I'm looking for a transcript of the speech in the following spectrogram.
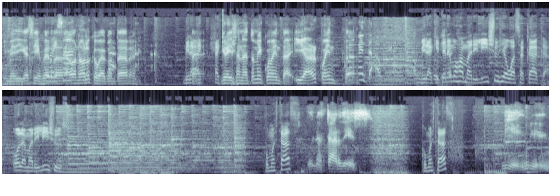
y, y me diga si es verdad o no lo que voy a contar. Mira, Eh, aquí- Grey's Anatomy cuenta, ER cuenta. Mira, aquí tenemos a Marilicious y a Guasacaca. Hola, Marilicious. ¿Cómo estás? Buenas tardes. ¿Cómo estás? Bien, bien.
